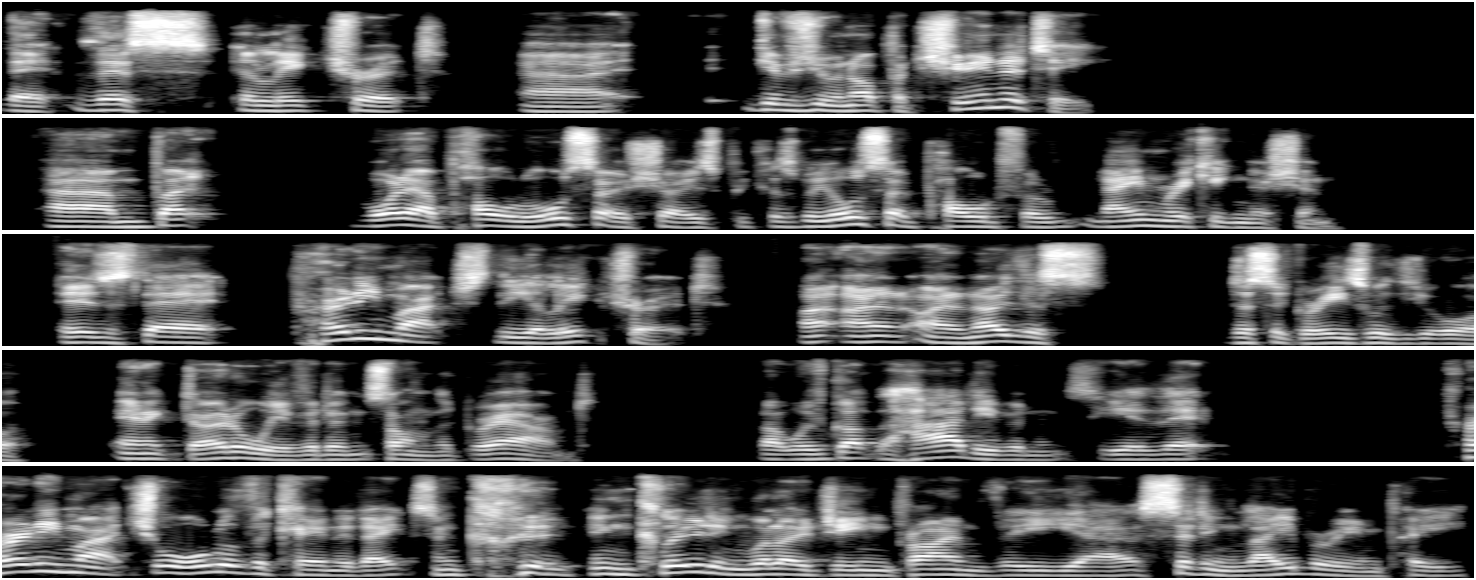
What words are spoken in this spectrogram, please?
that this electorate uh, gives you an opportunity. Um, but what our poll also shows, because we also polled for name recognition, is that pretty much the electorate I, I, know this disagrees with your anecdotal evidence on the ground, but we've got the hard evidence here that pretty much all of the candidates, including, including Willow Jean Prime, the uh, sitting Labor MP,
